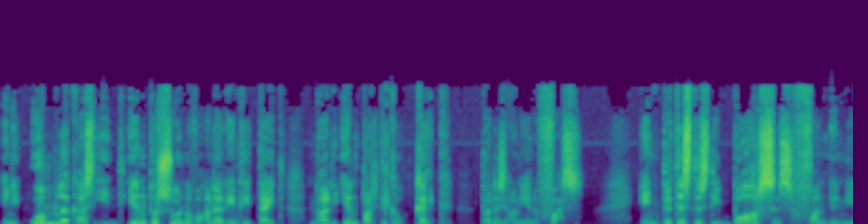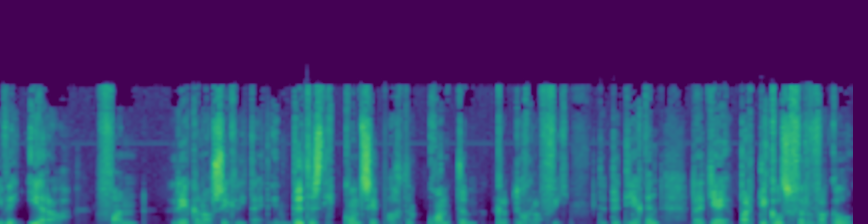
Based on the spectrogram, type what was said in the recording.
En die oomblik as een persoon of 'n ander entiteit na die een partikel kyk, dan is die ander een vas. En dit is dus die basis van 'n nuwe era van rekenaarsekuriteit en dit is die konsep agter kwantum kriptografie. Dit beteken dat jy partikels verwikkel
